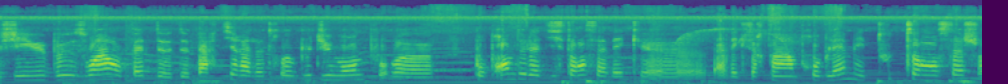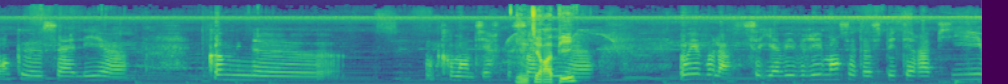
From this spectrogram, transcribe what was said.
J'ai eu besoin en fait de, de partir à l'autre bout du monde pour, euh, pour prendre de la distance avec, avec certains problèmes et tout en sachant que ça allait comme une comment dire une thérapie oui, voilà. Il y avait vraiment cet aspect thérapie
